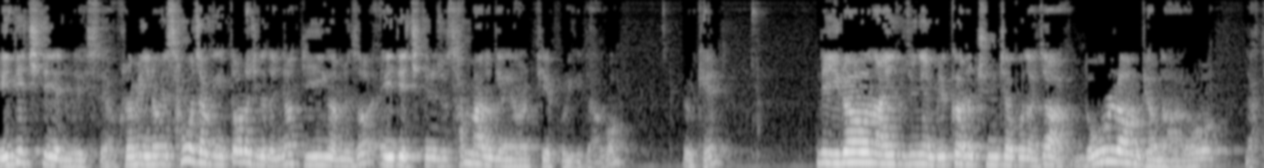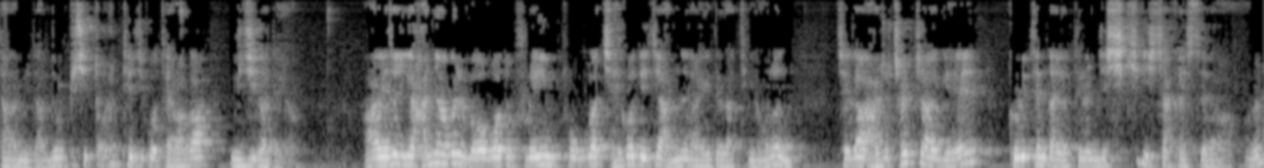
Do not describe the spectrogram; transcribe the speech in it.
예? ADHD 애들도 있어요. 그러면 이러면 상호작용이 떨어지거든요. 띵하면서 ADHD는 좀 산만한 경향을 뒤에 보이기도 하고 이렇게. 근데 이런 아이들 중에 밀가루를 중지하고 나자 놀라운 변화로 나타납니다. 눈빛이 또렷해지고 대화가 유지가 돼요. 아, 그래서 이 한약을 먹어도 brain fog가 제거되지 않는 아이들 같은 경우는 제가 아주 철저하게 글루텐 다이어트를 이제 시키기 시작했어요. 응?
